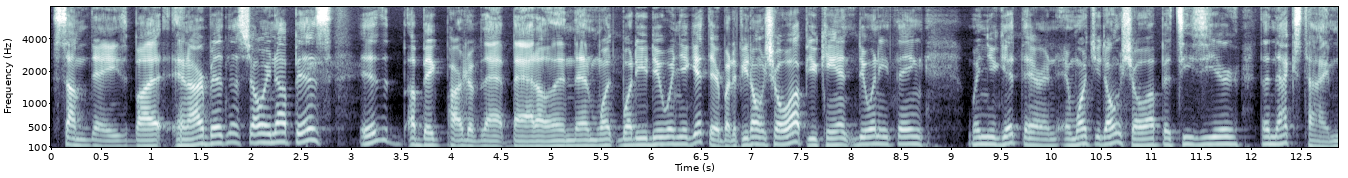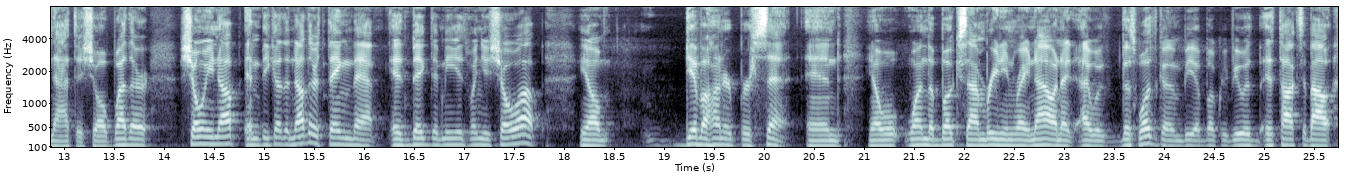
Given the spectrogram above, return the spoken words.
some days. But in our business, showing up is is a big part of that battle. And then what what do you do when you get there? But if you don't show up, you can't do anything when you get there. And, and once you don't show up, it's easier the next time not to show up. Whether showing up, and because another thing that is big to me is when you show up, you know, give 100% and you know one of the books i'm reading right now and i, I was this was going to be a book review it, talks about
